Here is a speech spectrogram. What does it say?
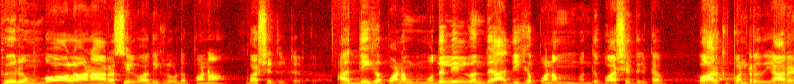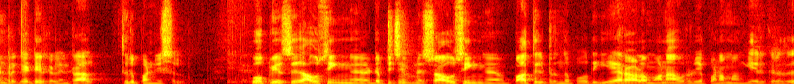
பெரும்பாலான அரசியல்வாதிகளோட பணம் பாஷ்யத்துக்கிட்ட இருக்குது அதிக பணம் முதலில் வந்து அதிக பணம் வந்து பாஷ்யத்துக்கிட்ட பார்க் பண்ணுறது யார் என்று கேட்டீர்கள் என்றால் Thiru Panneerselvam. OPS housing deputy chief minister housing பார்த்துக்கிட்டு இருந்தபோது ஏராளமான அவருடைய பணம் அங்கே இருக்கிறது.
